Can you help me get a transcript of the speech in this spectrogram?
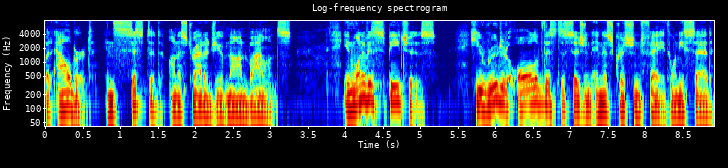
but Albert insisted on a strategy of nonviolence. In one of his speeches, he rooted all of this decision in his Christian faith when he said,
